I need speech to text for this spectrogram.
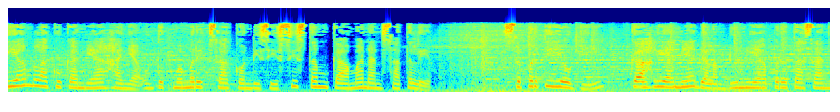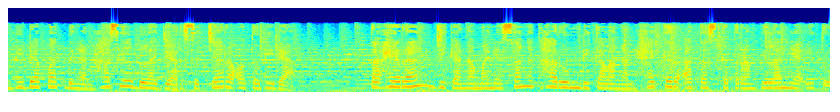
ia melakukannya hanya untuk memeriksa kondisi sistem keamanan satelit. Seperti Yogi, keahliannya dalam dunia peretasan didapat dengan hasil belajar secara otodidak. Tak heran jika namanya sangat harum di kalangan hacker atas keterampilannya itu.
